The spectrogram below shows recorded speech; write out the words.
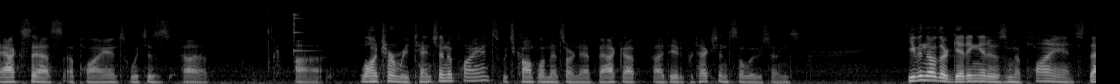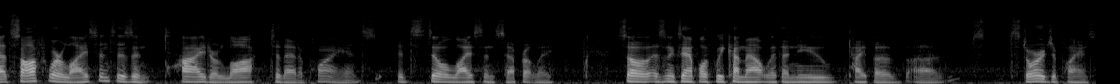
access appliance, which is uh, uh long-term retention appliance, which complements our NetBackup uh, data protection solutions, even though they're getting it as an appliance, that software license isn't tied or locked to that appliance. It's still licensed separately. So as an example, if we come out with a new type of uh, storage appliance,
